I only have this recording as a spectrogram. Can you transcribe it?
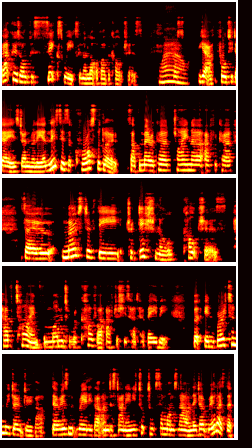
that goes on for six weeks in a lot of other cultures. Wow. Yeah, 40 days generally. And this is across the globe South America, China, Africa. So most of the traditional cultures have time for mum to recover after she's had her baby. But in Britain, we don't do that. There isn't really that understanding. And you talk to some moms now and they don't realize that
